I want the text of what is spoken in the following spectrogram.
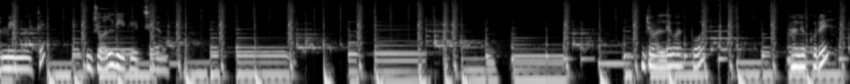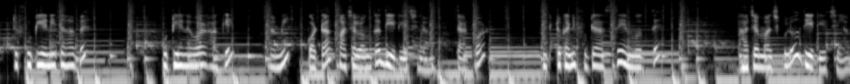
আমি এর মধ্যে জল দিয়ে দিয়েছিলাম। জল দেওয়ার পর ভালো করে একটু ফুটিয়ে নিতে হবে। ফুটিয়ে নেওয়ার আগে আমি কটা কাঁচা লঙ্কা দিয়ে দিয়েছিলাম। তারপর একটুখানি ফুটে আসতে এর মধ্যে ভাজা মাছগুলো দিয়ে দিয়েছিলাম।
